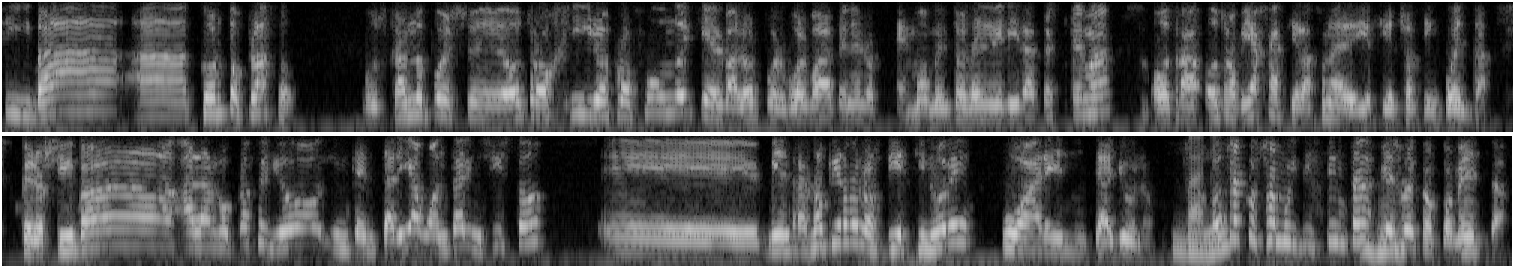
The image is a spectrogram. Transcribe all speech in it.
si va a corto plazo, buscando pues eh, otro giro profundo y que el valor pues vuelva a tener en momentos de debilidad extrema otra otro viaje hacia la zona de 18.50. Pero si va a largo plazo yo intentaría aguantar, insisto, eh, mientras no pierda los 19.41. Vale. Otra cosa muy distinta es lo que comenta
